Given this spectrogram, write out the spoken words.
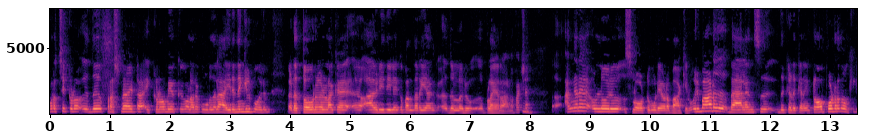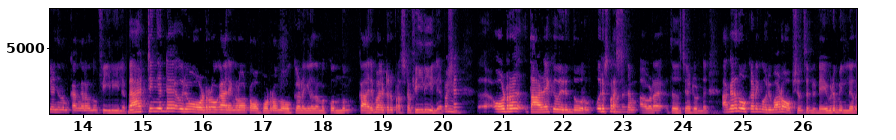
കുറച്ച് ഇക്കണോ ഇത് പ്രശ്നമായിട്ട് ഇക്കണോമി ഒക്കെ വളരെ കൂടുതലായിരുന്നെങ്കിൽ പോലും ഡെത്ത് ഓവറുകളിലൊക്കെ ആ ഒരു രീതിയിലേക്ക് പന്തറിയാൻ ഇതുള്ളൊരു പ്ലെയറാണ് ആണ്. പക്ഷെ അങ്ങനെ ഉള്ള ഒരു സ്ലോട്ടും കൂടി അവിടെ ബാക്കിയുണ്ട്. ഒരുപാട് ബാലൻസ് ഇത് എടുക്കണമെങ്കിൽ ടോപ്പ് ഓർഡർ നോക്കിക്കഴിഞ്ഞാൽ നമുക്ക് അങ്ങനെ ഒന്നും ഫീൽ ചെയ്യില്ല. ബാറ്റിങ്ങിന്റെ ഒരു ഓർഡറോ കാര്യങ്ങളോ ടോപ്പ് ഓർഡറോ നോക്കുകയാണെങ്കിൽ നമുക്കൊന്നും കാര്യമായിട്ടൊരു പ്രശ്നം ഫീൽ ചെയ്യില്ല. പക്ഷെ ഓർഡർ താഴേക്ക് വരും തോറും ഒരു പ്രശ്നം അവിടെ തീർച്ചയായിട്ടും ഉണ്ട് അങ്ങനെ നോക്കുകയാണെങ്കിൽ ഒരുപാട് ഓപ്ഷൻസ് ഉണ്ട്. David Miller.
